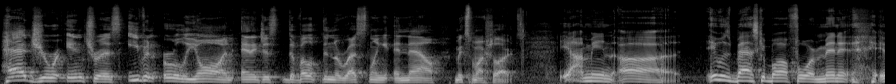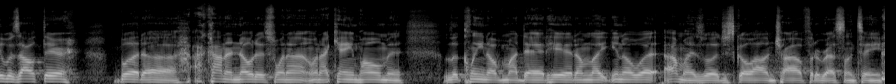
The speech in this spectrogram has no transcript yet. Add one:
had your interest even early on and it just developed into wrestling and now mixed martial arts? Yeah, I mean, uh, it was basketball for a minute. It was out there, but uh, I kind of noticed when I when I came home and looked clean over my dad's head. I'm like, you know what? I might as well just go out and try out for the wrestling team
